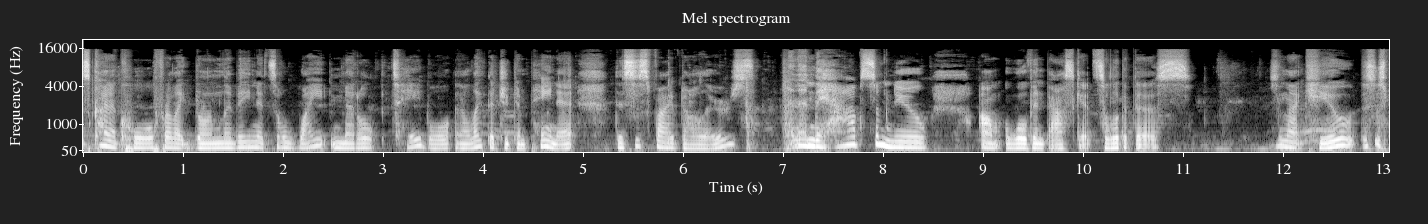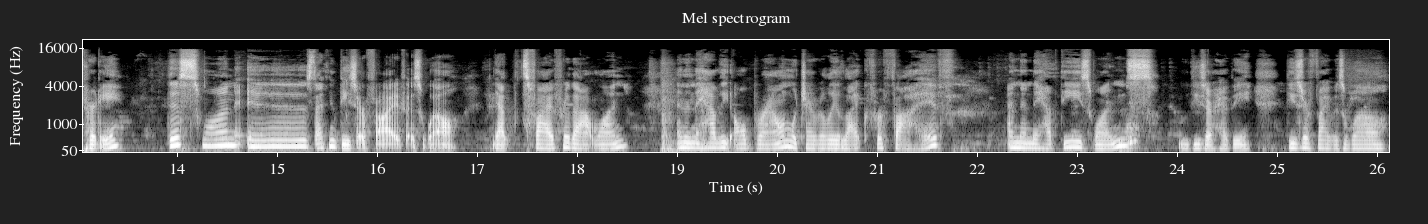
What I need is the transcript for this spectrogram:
is kind of cool for like dorm living. It's a white metal table, and I like that you can paint it. This is $5. And then they have some new um, woven baskets. So look at this. Isn't that cute? This is pretty. This one is, I think these are five as well. Yeah, it's five for that one. And then they have the all brown, which I really like for five. And then they have these ones. Ooh, these are heavy. These are five as well.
